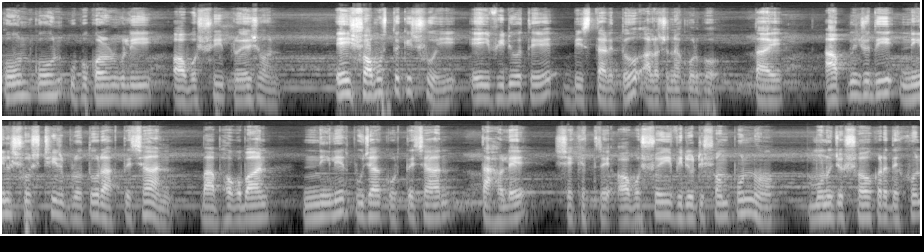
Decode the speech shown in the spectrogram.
কোন কোন উপকরণগুলি অবশ্যই প্রয়োজন? এই সমস্ত কিছুই এই ভিডিওতে বিস্তারিত আলোচনা করব। তাই আপনি যদি নীল ষষ্ঠীর ব্রত রাখতে চান বা ভগবান নীলের পূজা করতে চান, তাহলে সেক্ষেত্রে অবশ্যই ভিডিওটি সম্পূর্ণ মনোযোগ সহকারে দেখুন।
